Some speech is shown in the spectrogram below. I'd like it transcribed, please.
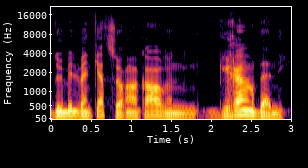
2024 euh, sera encore une grande année.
